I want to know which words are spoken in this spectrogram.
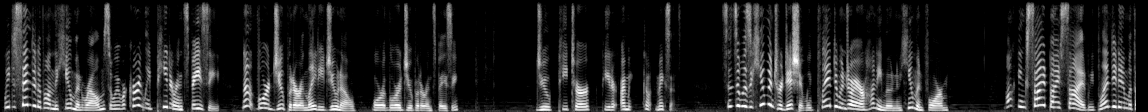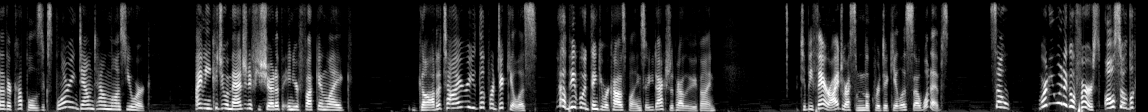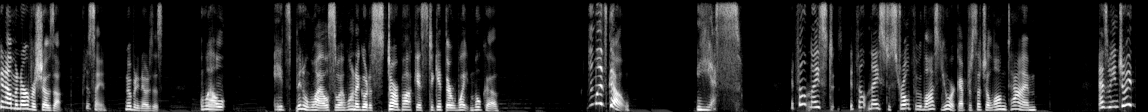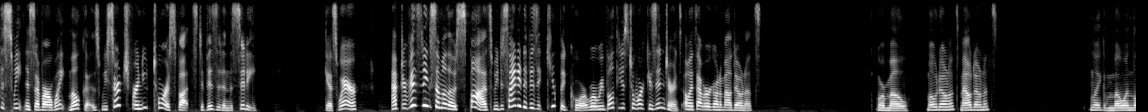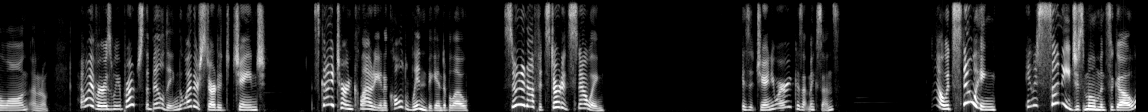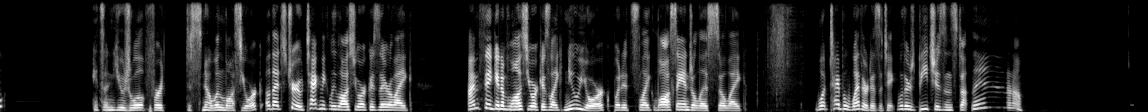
We descended upon the human realm, so we were currently Peter and Spacey, not Lord Jupiter and Lady Juno, or Lord Jupiter and Spacey. Jupiter, Peter, I mean, come on, makes sense. Since it was a human tradition, we planned to enjoy our honeymoon in human form. Walking side by side, we blended in with other couples exploring downtown Los York. I mean, could you imagine if you showed up in your fucking, like, god attire? You'd look ridiculous. Well, people would think you were cosplaying, so you'd actually probably be fine. To be fair, I dress and look ridiculous, so whatevs. So, where do you want to go first? Also, look at how Minerva shows up. Just saying. Nobody notices. Well, it's been a while, so I want to go to Starbucks to get their white mocha. Let's go. Yes. It felt nice to, it felt nice to stroll through Los York after such a long time. As we enjoyed the sweetness of our white mochas, we searched for new tourist spots to visit in the city. Guess where? After visiting some of those spots, we decided to visit Cupid Corps, where we both used to work as interns. Oh, I thought we were going to Maldonuts. Or Mo. Mo Donuts? Mao Donuts? Like mowing the lawn? I don't know. However, as we approached the building, the weather started to change. The sky turned cloudy and a cold wind began to blow. Soon enough, it started snowing. Is it January? Because that makes sense. Oh, it's snowing! It was sunny just moments ago. It's unusual for to snow in Los York. Oh, that's true. Technically, Los York is there like. I'm thinking of Los York as like New York, but it's like Los Angeles, so like. What type of weather does it take? Well, there's beaches and stuff. Eh, I don't know.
